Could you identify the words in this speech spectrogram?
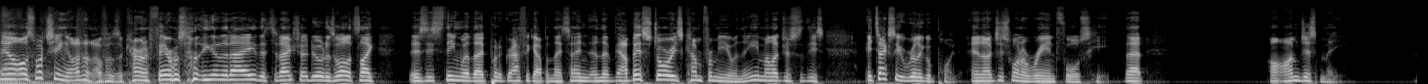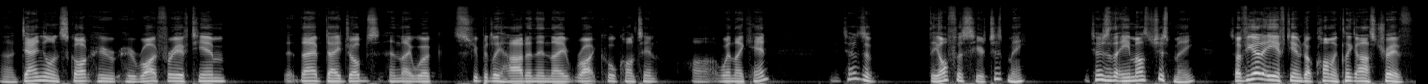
Now, I was watching, I don't know if it was a current affair or something the other day. The Today Show do it as well. It's like there's this thing where they put a graphic up and they say, and the, our best stories come from you, and the email address is this. It's actually a really good point, And I just want to reinforce here that I'm just me. Uh, Daniel and Scott, who, who write for EFTM, they have day jobs and they work stupidly hard and then they write cool content uh, when they can. But in terms of the office here, it's just me. In terms of the emails, just me. So if you go to EFTM.com and click Ask Trev,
